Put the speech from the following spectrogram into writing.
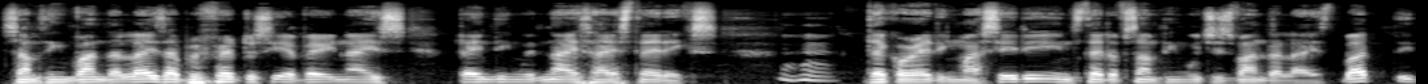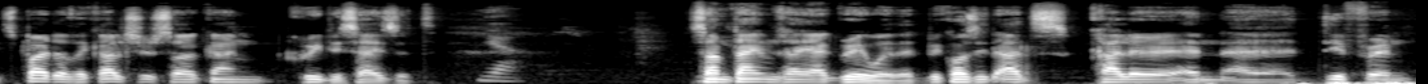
something vandalized. I prefer to see a very nice painting with nice aesthetics, mm-hmm. decorating my city instead of something which is vandalized. But it's part of the culture, so I can't criticize it Yeah. sometimes I agree with it because it adds color and a different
